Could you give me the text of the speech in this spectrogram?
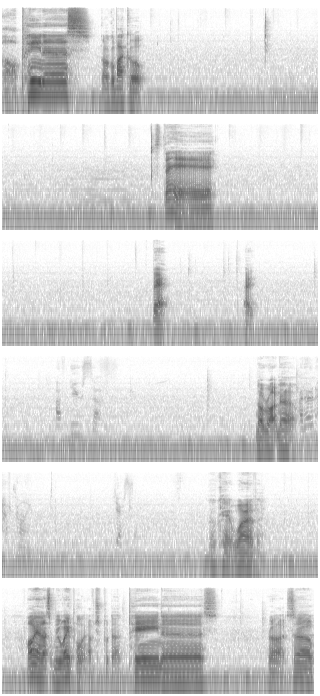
Oh, penis! Gotta go back up. There. There. Oh. I've you, sir. Not right now. I don't have time. Yes, sir. Okay, wherever. Oh yeah, that's my waypoint. I've just put down penis. Right, so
